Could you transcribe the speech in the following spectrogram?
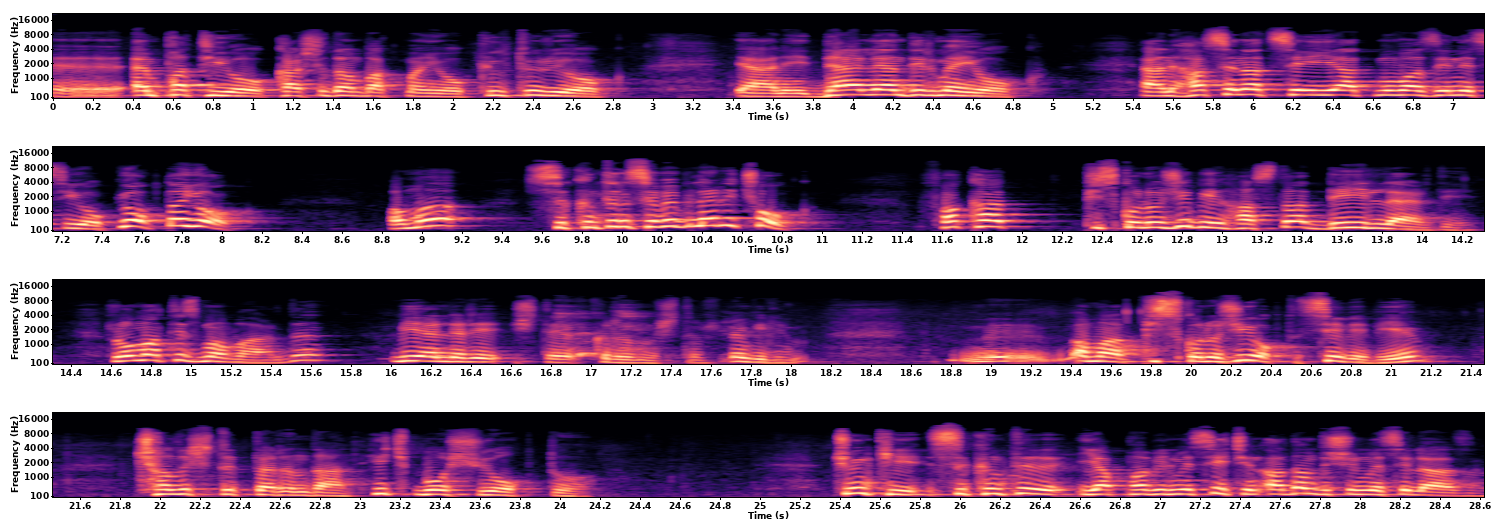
e, empati yok, karşıdan bakma yok, kültür yok. Yani değerlendirme yok. Yani hasenat, seyyiat, muvazenesi yok. Yok da yok. Ama sıkıntının sebepleri çok. Fakat psikoloji bir hasta değillerdi. Romatizma vardı. Bir yerleri işte kırılmıştır. Ne bileyim. Ee, Ama psikoloji yoktu. Sebebi çalıştıklarından hiç boş yoktu. Çünkü sıkıntı yapabilmesi için adam düşünmesi lazım.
